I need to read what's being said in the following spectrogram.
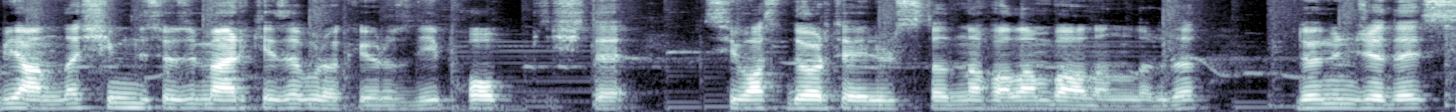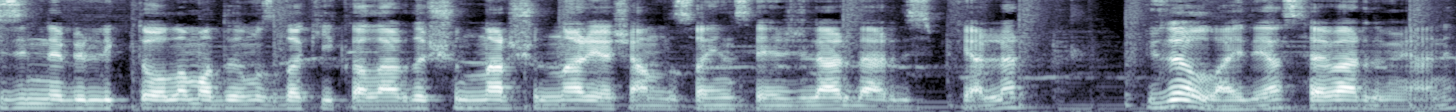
bir anda şimdi sözü merkeze bırakıyoruz deyip hop işte Sivas 4 Eylül stadına falan bağlanılırdı. Dönünce de sizinle birlikte olamadığımız dakikalarda şunlar şunlar yaşandı sayın seyirciler derdi spikerler. Güzel olaydı ya severdim yani.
